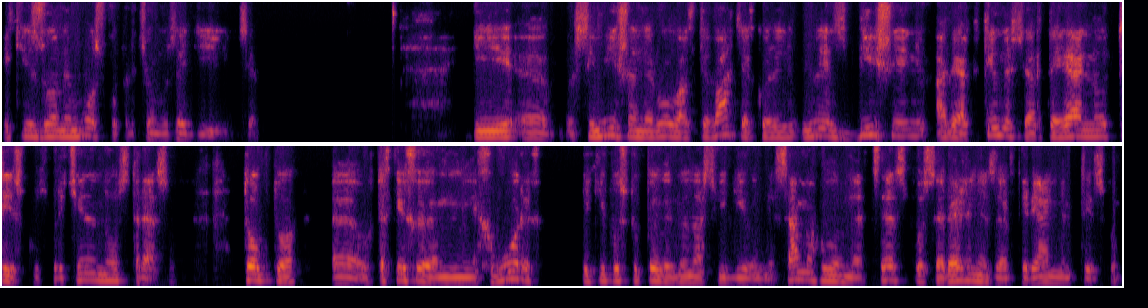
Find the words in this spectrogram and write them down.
які зони мозку при цьому задіюються. І е, сильніша нервова активація корелює з збільшенням реактивності артеріального тиску, спричиненого стресу. Тобто е, у таких ем, хворих, які поступили до нас в відділення, саме головне це спостереження за артеріальним тиском.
